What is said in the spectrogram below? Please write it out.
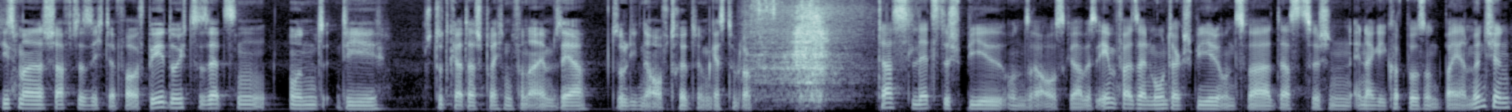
Diesmal schaffte sich der VfB durchzusetzen und die Stuttgarter sprechen von einem sehr soliden Auftritt im Gästeblock. Das letzte Spiel unserer Ausgabe ist ebenfalls ein Montagsspiel und zwar das zwischen Energie Cottbus und Bayern München.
